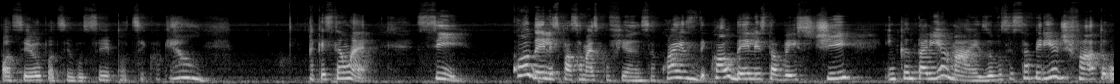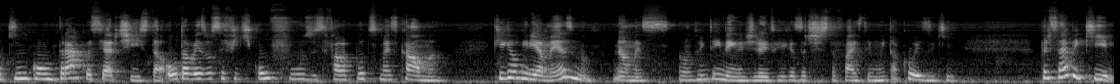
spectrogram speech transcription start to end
Pode ser eu, pode ser você, pode ser qualquer um. A questão é se qual deles passa mais confiança? Quais, qual deles talvez te encantaria mais? Ou você saberia de fato o que encontrar com esse artista? Ou talvez você fique confuso e você fala, putz, mas calma, o que, que eu queria mesmo? Não, mas eu não tô entendendo direito o que, que esse artista faz, tem muita coisa aqui. Percebe que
